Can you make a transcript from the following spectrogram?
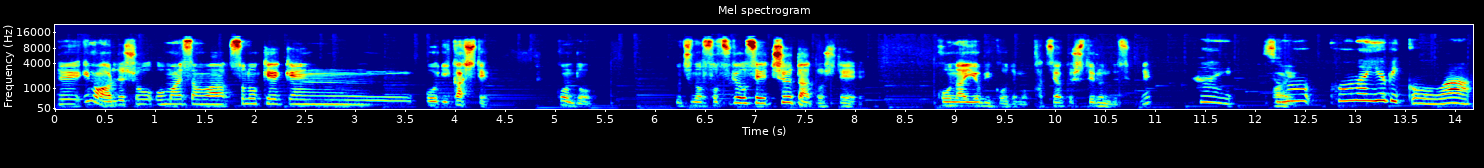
で、今あれでしょ、大前さんはその経験を生かして、今度、うちの卒業生チューターとして、校内予備校でも活躍してるんですよね。はい。その校内予備校は、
